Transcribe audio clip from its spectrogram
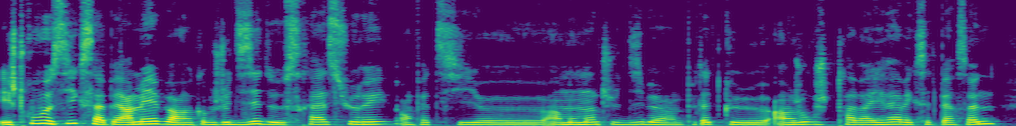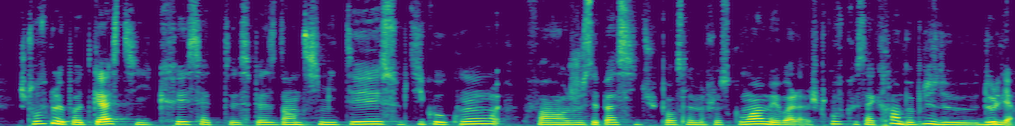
Et je trouve aussi que ça permet, ben, comme je le disais, de se réassurer. En fait, si euh, à un moment tu te dis, ben, peut-être qu'un jour je travaillerai avec cette personne, je trouve que le podcast, il crée cette espèce d'intimité, ce petit cocon. Enfin, je sais pas si tu penses la même chose que moi, mais voilà, je trouve que ça crée un peu plus de, de lien.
